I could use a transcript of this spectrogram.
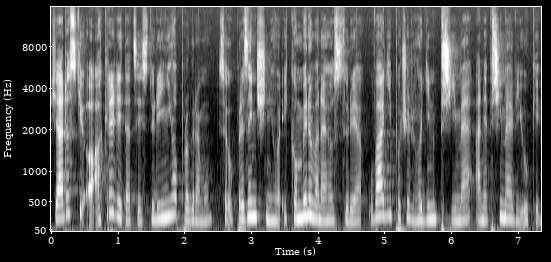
Žádosti o akreditaci studijního programu se u prezenčního i kombinovaného studia uvádí počet hodin přímé a nepřímé výuky.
